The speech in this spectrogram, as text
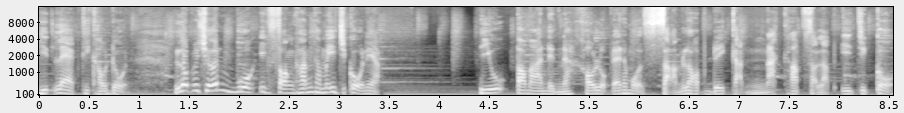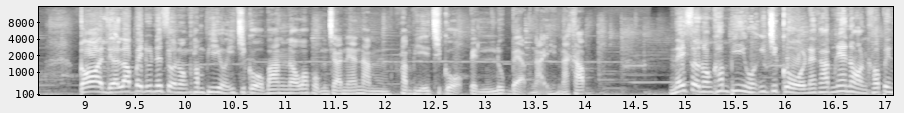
ฮิตแรกที่เขาโดนลบเชิญบวกอีก 2 ครั้งทำให้อิจิโกะเนี่ย พิวประมาณหนึ่งนะเขาหลบได้ทั้งหมด 3 รอบด้วยกันนะครับสำหรับอิจิโกะก็เดี๋ยวเราไปดูในส่วนของคัมภีร์ของอิจิโกะบ้างนะว่าผมจะแนะนำคัมภีร์อิจิโกะเป็นรูปแบบไหนนะครับในส่วนของคัมภีร์ของอิจิโกะนะครับแน่นอนเขาเป็น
